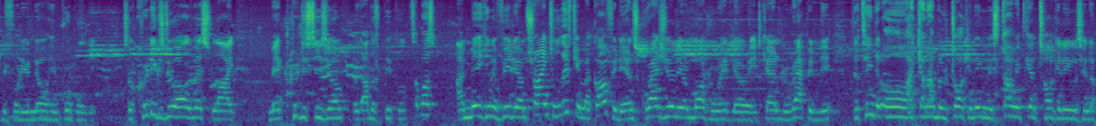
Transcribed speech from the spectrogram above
before you know him properly. So critics do always like make criticism with other people. Suppose I'm making a video, I'm trying to lift in my confidence gradually or moderately, or it can be rapidly. The thing that, oh, I cannot able to talk in English, Tahmed can talk in English in a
